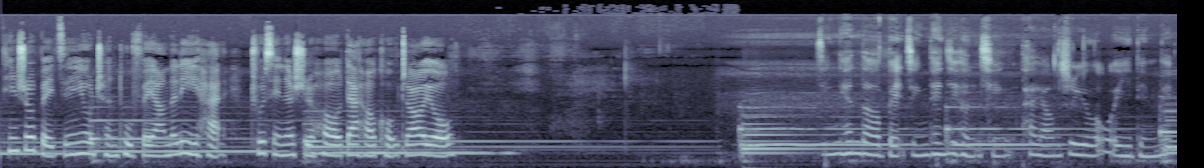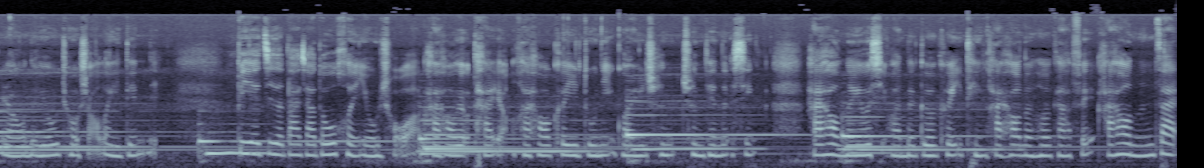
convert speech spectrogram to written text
听说北京又尘土飞扬的厉害，出行的时候戴好口罩哟。今天的北京天气很晴，太阳治愈了我一点点，让我的忧愁少了一点点。毕业季的大家都很忧愁啊，还好有太阳，还好可以读你关于春春天的信，还好能有喜欢的歌可以听，还好能喝咖啡，还好能在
